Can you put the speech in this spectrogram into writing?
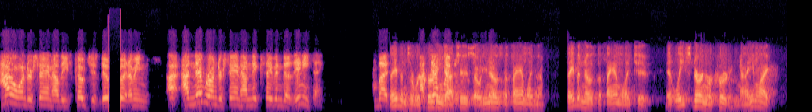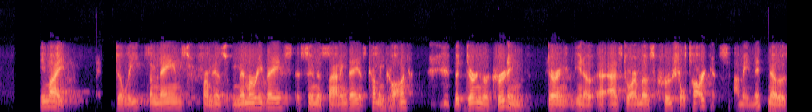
I don't understand how these coaches do it. I mean, I, I never understand how Nick Saban does anything. But Saban's a recruiting guy too, so he knows the family member. Saban knows the family too, at least during recruiting. Now he might he might delete some names from his memory base as soon as signing day is come and gone, but during recruiting, during you know as to our most crucial targets, I mean Nick knows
